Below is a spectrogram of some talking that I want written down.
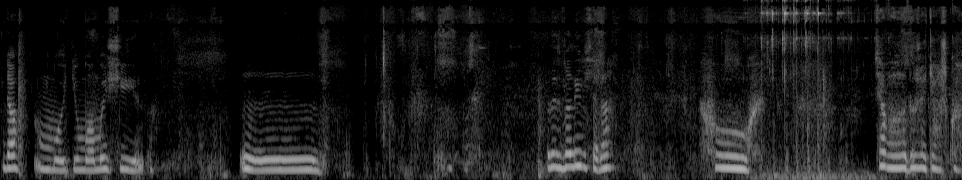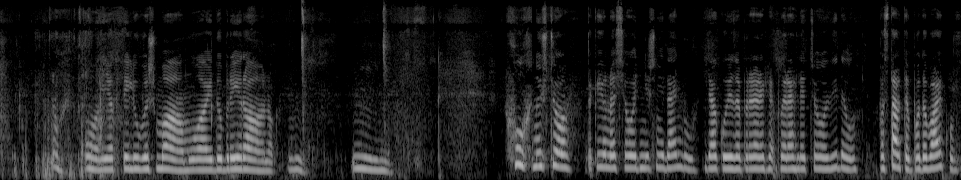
Да, мой ти мами син. Розвалився, да? Фух. Це було дуже тяжко. Ой, як ти любиш маму, ай, добрий ранок. Фух, ну що, такий у нас сьогоднішній день був. Дякую за перегляд цього відео. Поставте вподобайку,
